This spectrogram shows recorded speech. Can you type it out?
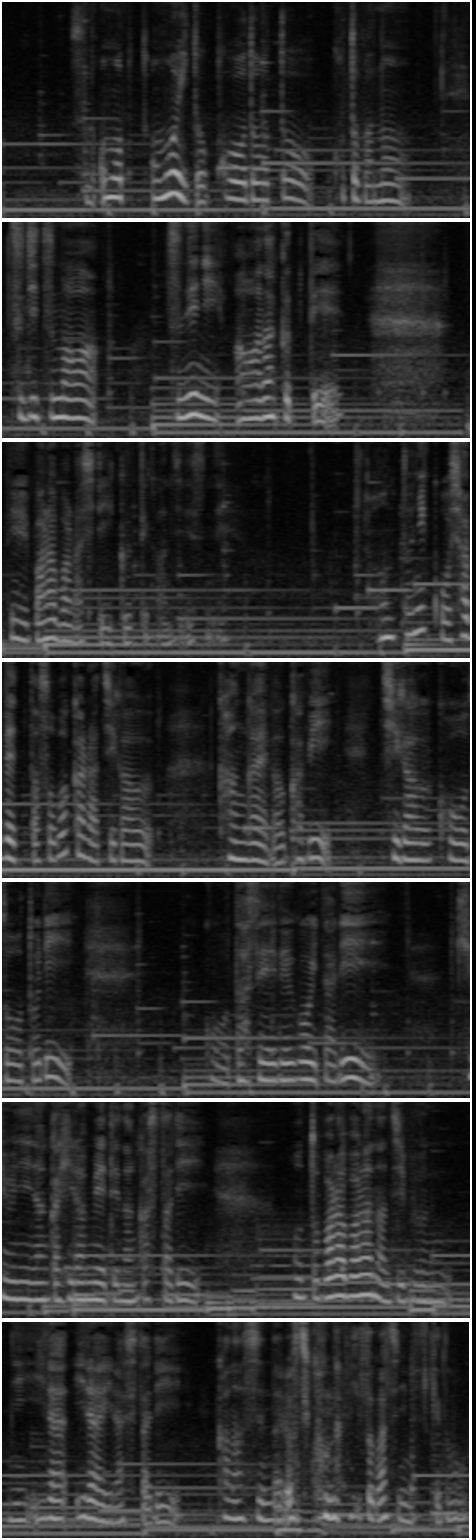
その思思いと行動と言葉の辻褄は常に合わなくってでバラバラしていくって感じですね。本当にこう喋ったそばから違う考えが浮かび違う行動をとりこう惰性で動いたり急になんかひらめいてなんかしたりほんとバラバラな自分にイライライラしたり悲しんだり落ち込んだり忙しいんですけど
